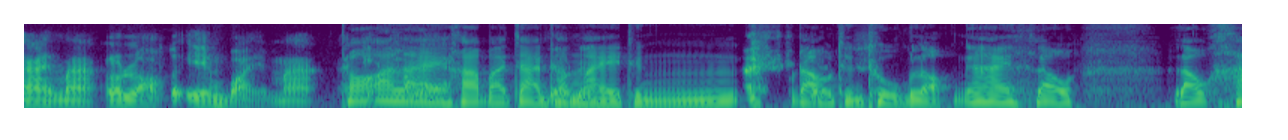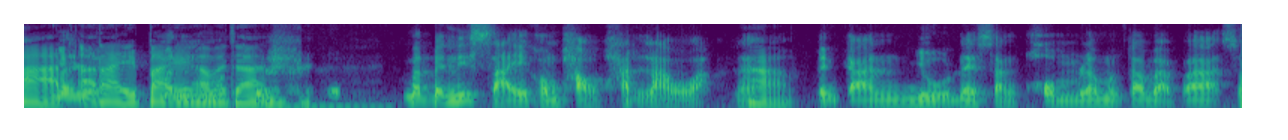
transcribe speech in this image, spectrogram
ง่ายมากเราหลอกตัวเองบ่อยมาก เพราะอะไรครับ อาจารย์เดี๋ทำยวไมถึงเราถึงถูกหลอกง่าย เราเราขาดอะไรไปครับอาจารย์ มันเป็นนิสัยของเผ่าพันธุ์เราอะนะครับเป็นการอยู่ในสังคมแล้วมันก็แบบว่าส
